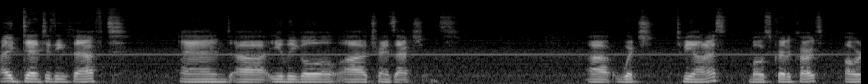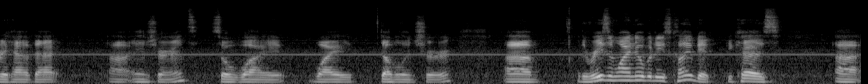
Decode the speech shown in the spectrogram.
identity theft and uh, illegal uh, transactions. Uh, which, to be honest, most credit cards already have that uh, insurance. So why why double insure? Um, the reason why nobody's claimed it because uh,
